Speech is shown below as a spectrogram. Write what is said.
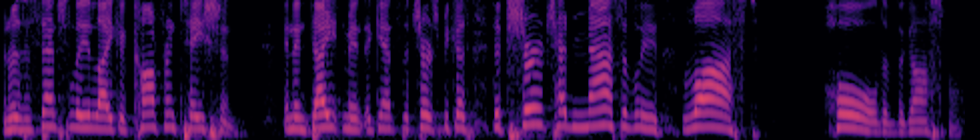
And it was essentially like a confrontation an indictment against the church because the church had massively lost hold of the gospel.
